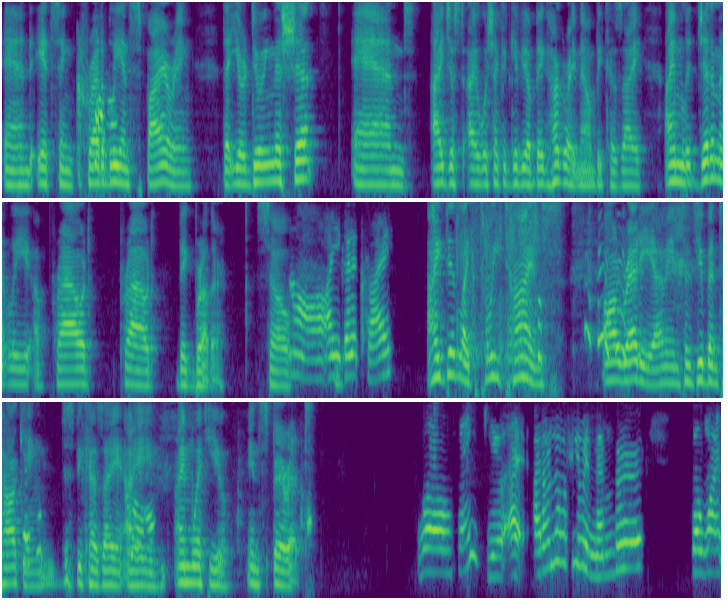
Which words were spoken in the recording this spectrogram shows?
and it's incredibly inspiring that you're doing this shit and i just i wish i could give you a big hug right now because i i'm legitimately a proud proud big brother so Oh, are you gonna cry? i did like three times already i mean since you've been talking just because i i i'm with you in spirit Well, thank you. I I don't know if you remember the one,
